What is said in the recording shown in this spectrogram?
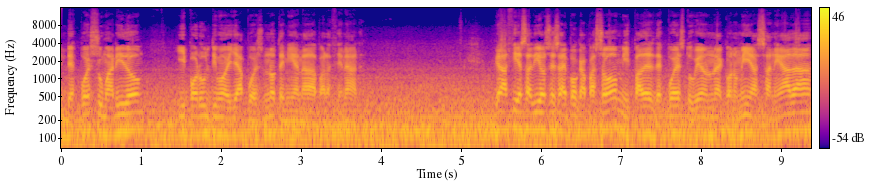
después su marido y por último ella pues no tenía nada para cenar. Gracias a Dios esa época pasó, mis padres después tuvieron una economía saneada,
